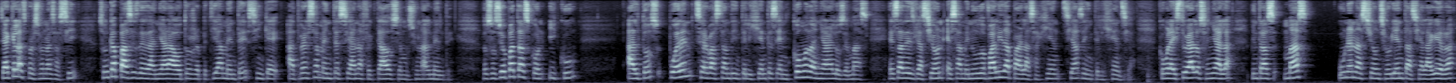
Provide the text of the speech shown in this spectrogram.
ya que las personas así son capaces de dañar a otros repetidamente sin que adversamente sean afectados emocionalmente. Los sociópatas con IQ altos pueden ser bastante inteligentes en cómo dañar a los demás. Esa desviación es a menudo válida para las agencias de inteligencia. Como la historia lo señala, mientras más una nación se orienta hacia la guerra,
